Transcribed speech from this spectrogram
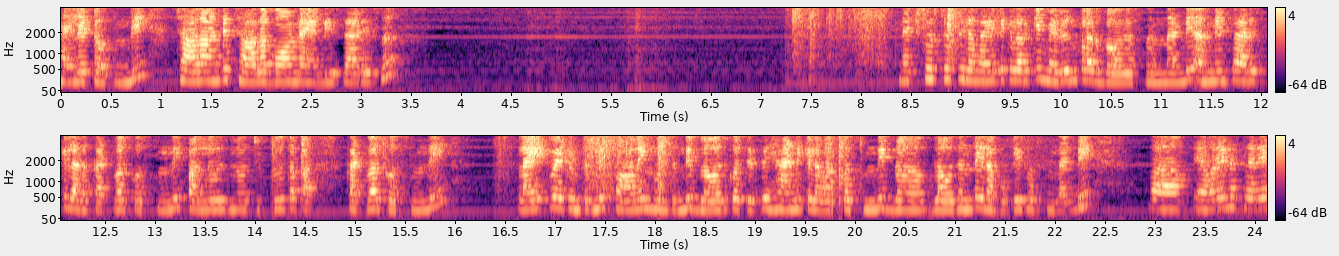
హైలైట్ అవుతుంది. చాలా అంటే చాలా బాగున్నాయండి ఈ శారీస్. నెక్స్ట్ వచ్చేసి ఇలా లైట్ కలర్కి మెరూన్ కలర్ బ్లౌజ్ వస్తుందండి. అన్ని శారీస్కి ఇలాగ కట్ వర్క్ వస్తుంది. పళ్ళులో చుట్టూతో కట్ వర్క్ వస్తుంది. లైట్ వెయిట్ ఉంటుంది ఫాలింగ్ ఉంటుంది. బ్లౌజ్కి వచ్చేసి హ్యాండ్కి ఇలా వర్క్ వస్తుంది. బ్లౌజ్ అంతా ఇలా బుటీస్ వస్తుందండి. ఎవరైనా సరే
